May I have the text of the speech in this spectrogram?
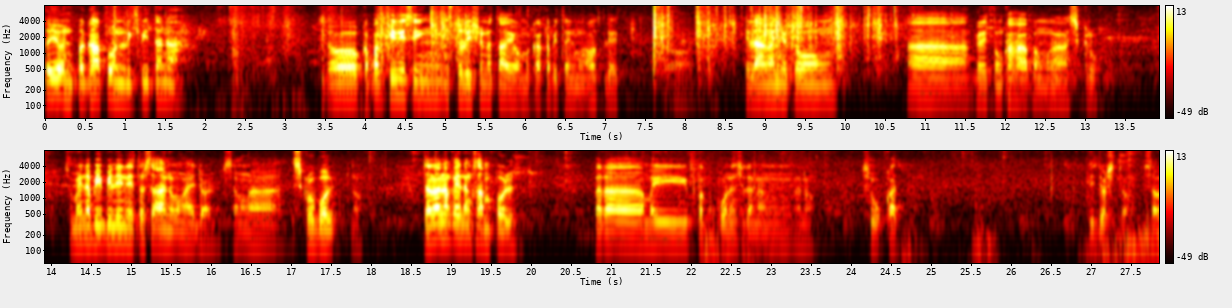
So yun, paghapon, ligpitan na. So kapag finishing installation na tayo, magkakabit tayo ng mga outlet. So kailangan nyo tong ah, ganitong kahabang mga screw. So may nabibili nito sa ano mga idol, sa mga screw bolt, no. Dala lang kayo ng sample para may pagkukunan sila ng ano sukat. No? Didos to. So,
